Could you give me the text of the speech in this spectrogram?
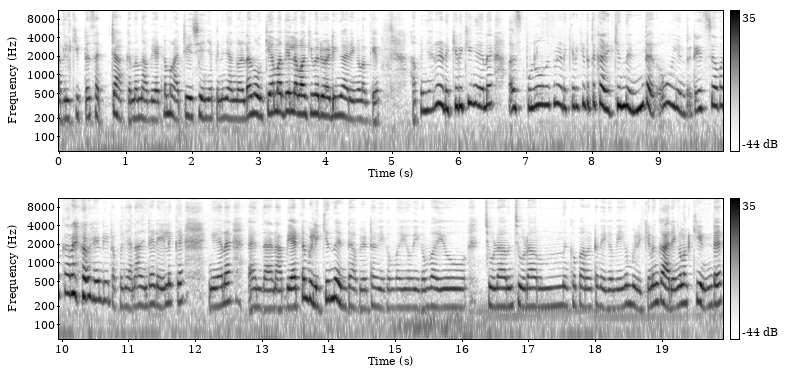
അതിലേക്കിട്ട് സെറ്റാക്കുന്നത്. അഭിയേട്ടനെ മാറ്റി വെച്ച് കഴിഞ്ഞാൽ പിന്നെ ഞങ്ങളുടെ നോക്കിയാൽ മതിയല്ലോ ബാക്കി പരിപാടിയും കാര്യങ്ങളൊക്കെ. അപ്പം ഞാൻ ഇടയ്ക്കിടയ്ക്ക് ഇങ്ങനെ സ്പൂണിൽ നോക്കുന്ന ഇടയ്ക്കിടയ്ക്ക് എടുത്ത് കഴിക്കുന്നുണ്ട്. ഓ എന്ത് ടേസ്റ്റ് അതൊക്കെ അറിയാൻ വേണ്ടിയിട്ട്. അപ്പോൾ ഞാൻ അതിന്റെ ഇടയിലൊക്കെ ഇങ്ങനെ എന്താണ് അഭിയേട്ടൻ വിളിക്കുന്നുണ്ട്. അഭിയേട്ടൻ വേഗം വയ്യോ വേഗം വയ്യോ ചൂടാറും ചൂടാറും എന്നൊക്കെ പറഞ്ഞിട്ട് വേഗം വേഗം വിളിക്കണം. കാര്യങ്ങളൊക്കെ ഉണ്ട്.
